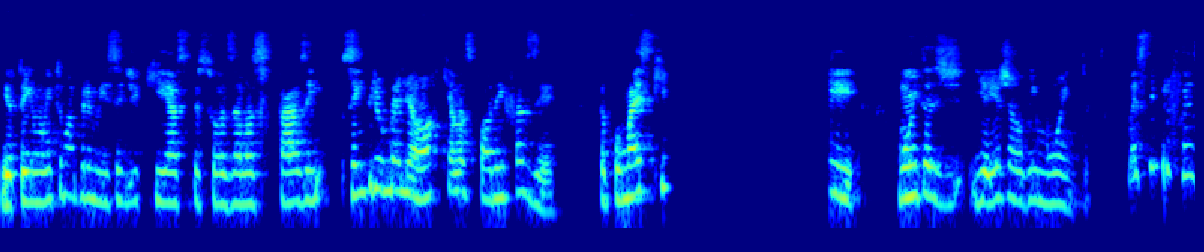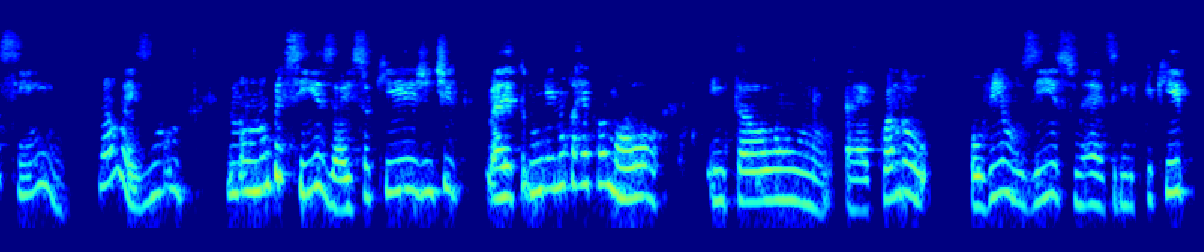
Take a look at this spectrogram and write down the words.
E eu tenho muito uma premissa de que as pessoas elas fazem sempre o melhor que elas podem fazer. Então, por mais que muitas, e aí eu já ouvi muito, mas sempre foi assim. Não, mas não, não, não precisa. Isso aqui a gente, é, ninguém nunca reclamou. Então, é, quando ouvimos isso, né, significa que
